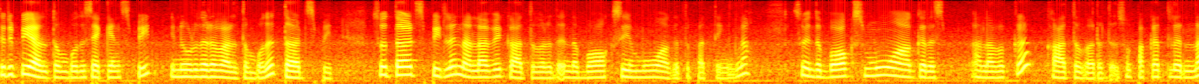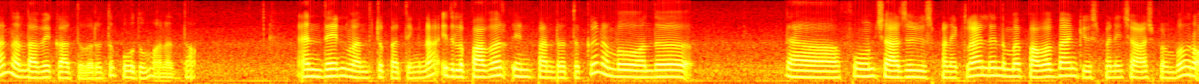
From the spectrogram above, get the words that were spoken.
திருப்பி அழுத்தும் போது செகண்ட் ஸ்பீட் இன்னொரு தடவை அழுத்தும் போது தேர்ட் ஸ்பீட் ஸோ தேர்ட் ஸ்பீடில் நல்லாவே காற்று வருது. இந்த பாக்ஸே மூவ் ஆகுது பார்த்தீங்களா? ஸோ இந்த பாக்ஸ் மூவ் ஆகிற அளவுக்கு காற்று வருது. ஸோ பக்கத்தில் இருந்தால் நல்லாவே காற்று வருது. போதுமானது தான் அண்ட் தென் வந்துட்டு பார்த்திங்கன்னா இதில் பவர் இன் பண்ணுறதுக்கு நம்ம வந்து ஃபோன் சார்ஜர் யூஸ் பண்ணிக்கலாம். இல்லை இந்த மாதிரி பவர் பேங்க் யூஸ் பண்ணி சார்ஜ் பண்ணும்போது ஒரு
